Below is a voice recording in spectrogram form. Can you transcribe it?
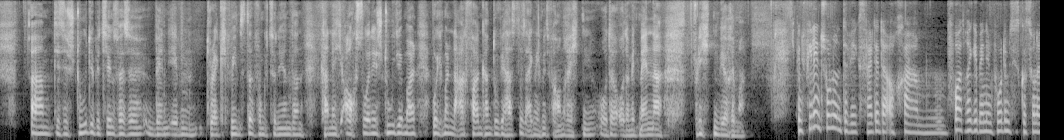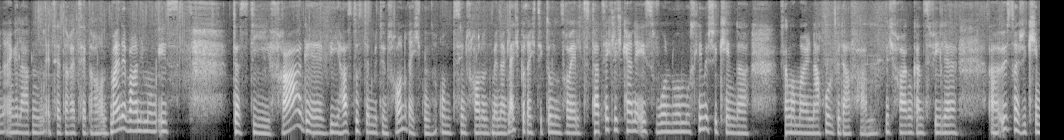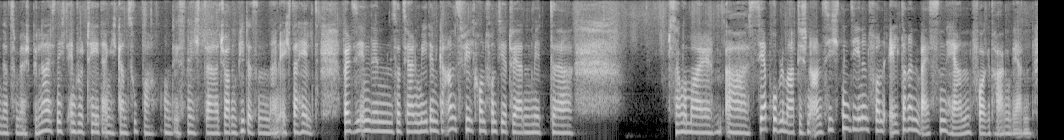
Ähm, diese Studie, beziehungsweise wenn eben Drag Queens da funktionieren, dann kann ich auch so eine Studie mal, wo ich mal nachfragen kann, du, wie hast du das eigentlich mit Frauenrechten oder, oder mit Männerpflichten, wie auch immer? Ich bin viel in Schulen unterwegs, halte da auch ähm, Vorträge, bin in Podiumsdiskussionen eingeladen etc. etc. Und meine Wahrnehmung ist, dass die Frage, wie hast du es denn mit den Frauenrechten und sind Frauen und Männer gleichberechtigt in unserer Welt, tatsächlich keine ist, wo nur muslimische Kinder, sagen wir mal, Nachholbedarf haben. Mich fragen ganz viele äh, österreichische Kinder zum Beispiel, na, ist nicht Andrew Tate eigentlich ganz super und ist nicht äh, Jordan Peterson ein echter Held, weil sie in den sozialen Medien ganz viel konfrontiert werden mit äh, sagen wir mal, äh, sehr problematischen Ansichten, die Ihnen von älteren weißen Herren vorgetragen werden.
